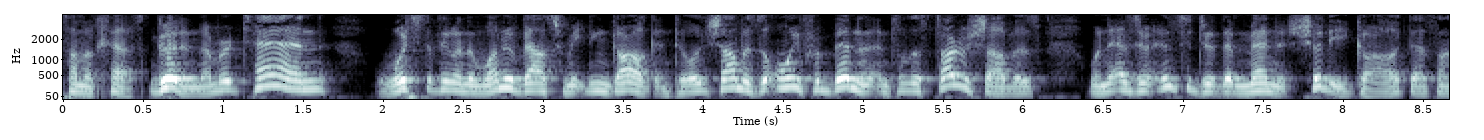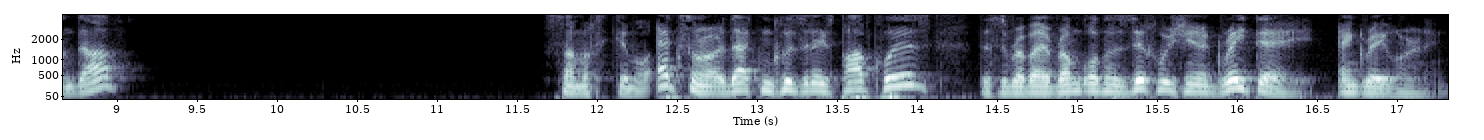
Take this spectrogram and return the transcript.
Good. And number 10, which the thing when the one who vows from eating garlic until Shabbos is only forbidden until the start of Shabbos when Ezra instituted that men should eat garlic. That's on Daf. Samach Gimel. Excellent. That concludes today's pop quiz. This is Rabbi Avram Goldner Zich wishing you a great day and great learning.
